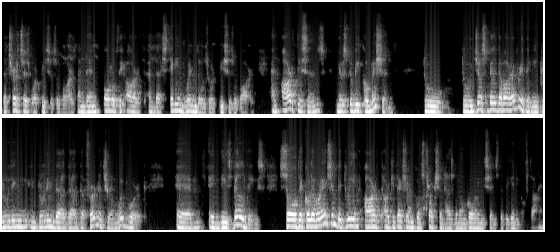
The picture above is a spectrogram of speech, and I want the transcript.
the churches were pieces of art, and then all of the art and the stained windows were pieces of art. And artisans used to be commissioned to to just build about everything, including including the the, the furniture and woodwork um, in these buildings. So the collaboration between art, architecture, and construction has been ongoing since the beginning of time.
